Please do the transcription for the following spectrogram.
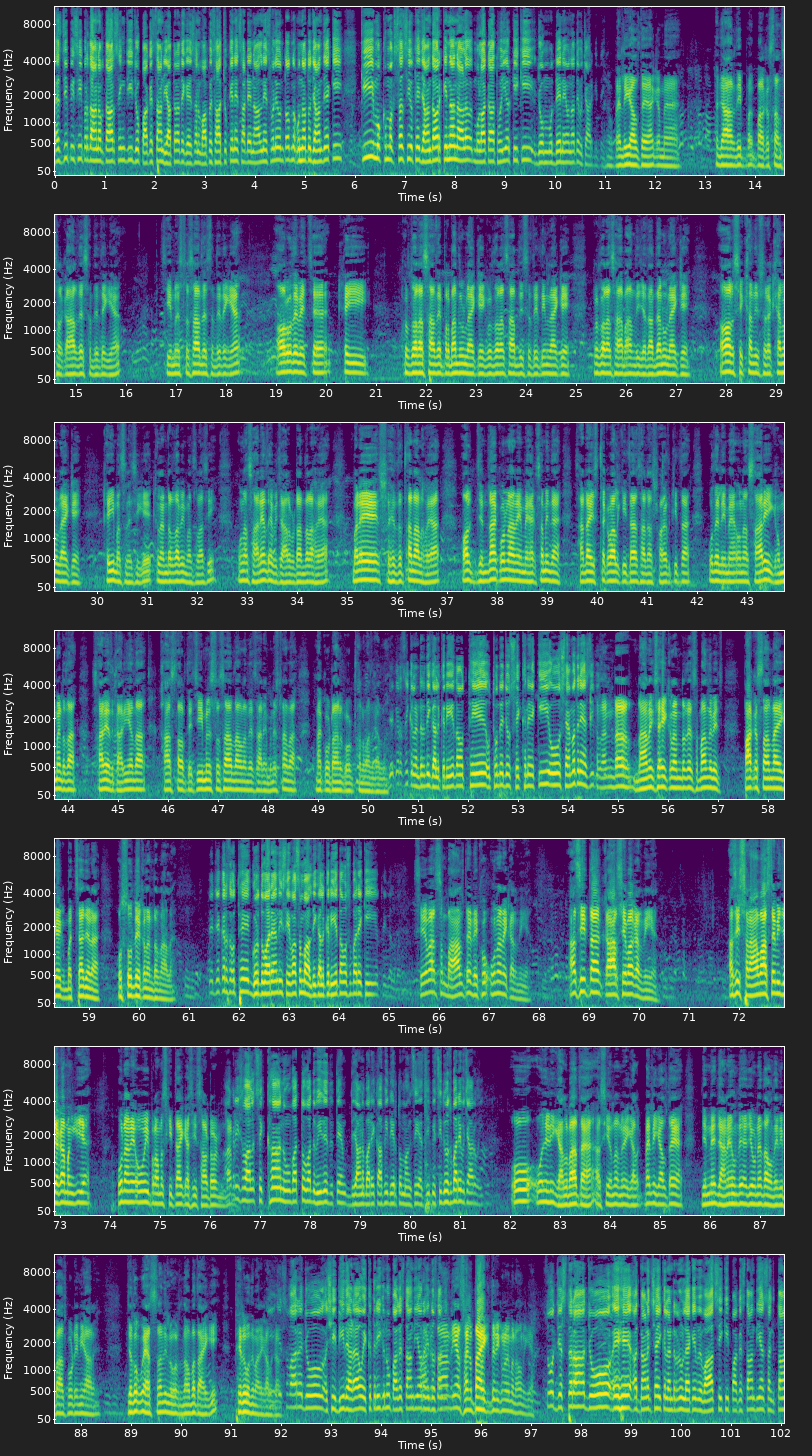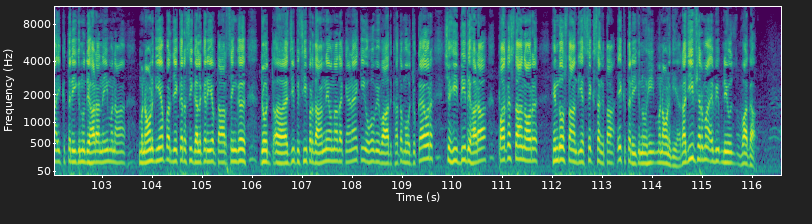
SGPC ਪ੍ਰਧਾਨ ਅਵਤਾਰ ਸਿੰਘ ਜੀ ਜੋ ਪਾਕਿਸਤਾਨ ਯਾਤਰਾ ਤੇ ਗਏ ਸਨ, ਵਾਪਸ ਆ ਚੁੱਕੇ ਨੇ ਸਾਡੇ ਨਾਲ ਨੇ। ਇਸ ਵੇਲੇ ਉਹਨਾਂ ਤੋਂ ਜਾਣਦੇ ਆ ਕਿ ਕੀ ਮੁੱਖ ਮਕਸਦ ਸੀ ਉੱਥੇ ਜਾਣ ਦਾ ਔਰ ਕਿਹਨਾਂ ਨਾਲ ਮੁਲਾਕਾਤ ਹੋਈ ਔਰ ਕੀ ਕੀ ਜੋ ਮੁੱਦੇ ਨੇ ਉਹਨਾਂ ਤੇ ਵਿਚਾਰ ਕੀਤੇ ਪਹਿਲੀ ਗੱਲ ਤਾਂ ਇਹ ਹੈ ਕਿ ਮੈਂ ਪੰਜਾਬ ਦੀ ਪਾਕਿਸਤਾਨ ਸਰਕਾਰ ਦੇ ਸੱਦੇ ਤੇ ਗਿਆ, ਚੀਫ ਮਿਨਿਸਟਰ ਸਾਹਿਬ ਦੇ ਸੱਦੇ ਤੇ ਗਿਆ ਔਰ ਉਹਦੇ ਵਿੱਚ ਕਈ ਗੁਰਦੁਆਰਾ ਸਾਹਿਬ ਦੇ ਪ੍ਰਬੰਧ ਨੂੰ ਲੈ ਕੇ, ਗੁਰਦੁਆਰਾ ਸਾਹਿਬ ਦੀ ਸਥਿਤੀ ਨੂੰ ਲੈ ਕੇ, ਗੁਰਦੁਆਰਾ ਸਾਹਿਬਾਨ ਦੀ ਜਾਇਦਾਦਾਂ ਨੂੰ ਲੈ ਕੇ ਔਰ ਸਿੱਖਾਂ ਦੀ ਸੁਰੱਖਿਆ ਨੂੰ ਲੈ ਕੇ ਕਈ ਮਸਲੇ ਸੀਗੇ ਕੈਲੰਡਰ ਦਾ ਵੀ ਮਸਲਾ ਸੀ। ਉਹਨਾਂ ਸਾਰਿਆਂ ਤੇ ਵਿਚਾਰ ਵਟਾਂਦਰਾ ਹੋਇਆ ਬੜੇ ਸੁਹਿਰਦਤਾ ਨਾਲ ਹੋਇਆ। ਔਰ ਜਿੰਨਾ ਕੁ ਉਹਨਾਂ ਨੇ ਮੈਂ ਸਮਝਦਾ ਸਾਡਾ ਇਸਤਕਬਾਲ ਕੀਤਾ ਸਾਡਾ ਸਵਾਗਤ ਕੀਤਾ ਉਹਦੇ ਲਈ ਮੈਂ ਉਹਨਾਂ ਸਾਰੀ ਗਵਰਨਮੈਂਟ ਦਾ ਸਾਰੇ ਅਧਿਕਾਰੀਆਂ ਦਾ ਖਾਸ ਤੌਰ ਤੇ ਚੀਫ ਮਿਨਿਸਟਰ ਸਾਹਿਬ ਦਾ ਉਹਨਾਂ ਦੇ ਸਾਰੇ ਮਿਨਿਸਟਰਾਂ ਦਾ ਮੈਂ ਕੋਟਾਨ ਕੋਟ ਧੰਨਵਾਦ ਕਰਦਾ। ਜੇਕਰ ਅਸੀਂ ਕੈਲੰਡਰ ਦੀ ਗੱਲ ਕਰੀਏ ਤਾਂ ਉੱਥੇ ਉੱਥੋਂ ਦੇ ਜੋ ਸਿੱਖ ਨੇ ਕੀ ਉਹ ਸਹਿਮਤ ਨੇ ਐਸਜੀਪੀਸੀ ਕੈਲੰਡਰ ਨਾਨਕਸ਼ਾਹੀ ਕੈਲੰਡਰ ਦੇ ਸੰਬੰਧ ਵਿੱਚ ਪਾਕਿਸਤਾਨ ਦਾ ਇੱਕ ਇੱਕ ਬੱਚਾ ਜਿਹੜਾ ਉਹ ਸੋਧੇ ਕੈਲੰਡਰ ਨਾਲ ਹੈ। ਤੇ ਜੇਕਰ ਉੱਥੇ ਗੁਰਦੁਆਰਿਆਂ ਦੀ ਸੇਵਾ ਸੰਭਾਲ ਦੀ ਗੱਲ ਕਰੀਏ ਤਾਂ ਉਸ ਬਾਰੇ ਕੀ ਉੱਥੇ ਗੱਲਬਾਤ ਸੇਵਾ ਸੰਭਾਲ ਤੇ ਦੇਖੋ ਉਹਨਾਂ ਨੇ ਕਰਨੀ ਹੈ। ਅਸੀਂ ਤਾਂ ਕਾਰ ਸੇਵਾ ਕਰਨੀ ਹੈ। ਅਸੀਂ ਸਰਾਂ ਵਾਸਤੇ ਵੀ ਜਗ੍ਹਾ ਮੰਗੀ ਹੈ। ਉਹਨਾਂ ਨੇ ਉਹ ਵੀ ਪ੍ਰੋਮਿਸ ਕੀਤਾ ਕਿ ਅਸੀਂ ਸੌਟ ਆਊਟ ਆਖਰੀ ਸਵਾਲ ਸਿੱਖਾਂ ਨੂੰ ਵੱਧ ਤੋਂ ਵੱਧ ਵੀਜ਼ੇ ਦਿੱਤੇ ਜਾਣ ਬਾਰੇ ਕਾਫੀ ਦੇਰ ਤੋਂ ਮੰਗ ਸੀ ਐਸਜੀਪੀਸੀ ਦੇ ਉਸ ਬਾਰੇ ਵਿਚਾਰ ਹੋਈ? ਉਹ ਉਹ ਜਿਹੜੀ ਗੱਲਬਾਤ ਹੈ ਅਸੀਂ ਉਹਨਾਂ ਨੂੰ ਇਹ ਗੱਲ ਪਹਿਲੀ ਗੱਲ ਤਾਂ ਹੈ ਜਿੰਨੇ ਜਾਣੇ ਹੁੰਦੇ ਆ ਜੀ ਉਹਨੇ ਤਾਂ ਆਉਂਦੇ ਨਹੀਂ ਪਾਸਪੋਰਟ ਹੀ ਨਹੀਂ ਆ ਰਹੇ। ਜਦੋਂ ਕੋਈ ਇਸ ਤਰ੍ਹਾਂ ਦੀ ਲੋੜ ਨੌਬਤ ਆਏਗੀ ਫਿਰ ਉਹਦੇ ਬਾਰੇ ਗੱਲ ਕਰ। ਇਸ ਵਾਰ ਜੋ ਸ਼ਹੀਦੀ ਦਿਹਾੜਾ ਹੈ ਉਹ 1 ਤਰੀਕ ਨੂੰ ਪਾਕਿਸਤਾਨ ਦੀਆਂ ਔਰ ਹਿੰਦੁਸਤਾਨ ਦੀਆਂ ਸੰਗਤਾਂ ਇੱਕ ਤਰੀਕ ਨੂੰ ਹੀ ਮਨਾਉਣਗੀਆਂ। ਸੋ ਜਿਸ ਤਰ੍ਹਾਂ ਜੋ ਇਹ ਨਾਨਕਸ਼ਾਹੀ ਕੈਲੰਡਰ ਨੂੰ ਲੈ ਕੇ ਵਿਵਾਦ ਸੀ ਕਿ ਪਾਕਿਸਤਾਨ ਦੀਆਂ ਸੰਗਤਾਂ 1 ਤਰੀਕ ਨੂੰ ਦਿਹਾੜਾ ਨਹੀਂ ਮਨਾ ਮਨਾਉਣਗੀਆਂ ਪਰ ਜੇਕਰ ਅਸੀਂ ਗੱਲ ਕਰੀਏ ਅਵਤਾਰ ਸਿੰਘ ਜੋ ਐਸਜੀਪੀਸੀ ਪ੍ਰਧਾਨ ਨੇ ਉਹਨਾਂ ਦਾ ਕਹਿਣਾ ਹੈ ਕਿ ਉਹ ਵਿਵਾਦ ਖਤਮ ਹੋ ਚੁੱਕਾ ਹੈ ਔਰ ਸ਼ਹੀਦੀ ਦਿਹਾੜਾ ਪਾਕਿਸਤਾਨ ਔਰ ਹਿੰਦੁਸਤਾਨ ਦੀਆਂ ਸਿੱਖ ਸੰਗਤਾਂ 1 ਤਰੀਕ ਨੂੰ ਹੀ ਮਨਾਉਣਗੀਆਂ। Rajiv Sharma AB news Wagah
